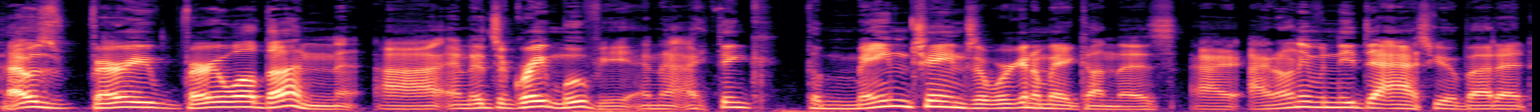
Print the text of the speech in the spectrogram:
That was very, very well done. Uh, and it's a great movie. And I think the main change that we're going to make on this, I, I don't even need to ask you about it.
